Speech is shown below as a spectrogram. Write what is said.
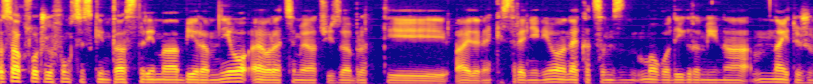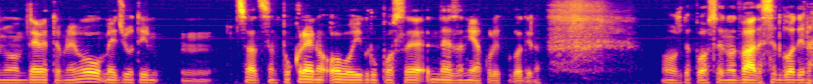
u svakom slučaju funkcijskim tasterima biram nivo, evo recimo ja ću izabrati ajde neki srednji nivo, nekad sam mogao da igram i na najtežem ovom devetom nivou, međutim sad sam pokrenuo ovu igru posle ne znam nijakoliko godina, možda posle jedno 20 godina.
